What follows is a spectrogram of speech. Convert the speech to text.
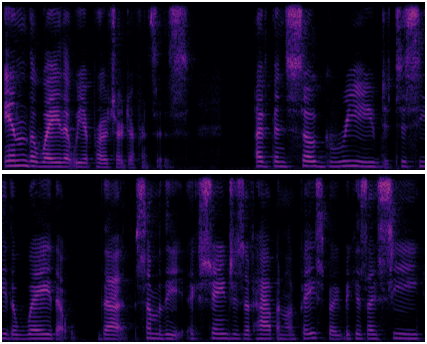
in the way that we approach our differences. I've been so grieved to see the way that that some of the exchanges have happened on Facebook because I see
